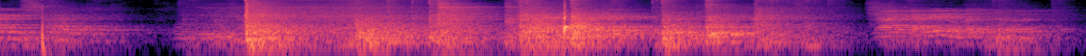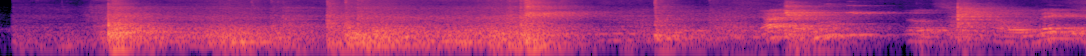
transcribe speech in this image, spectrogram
Kan ik schrijven? Ja, dat doe Dat is zo lekker,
